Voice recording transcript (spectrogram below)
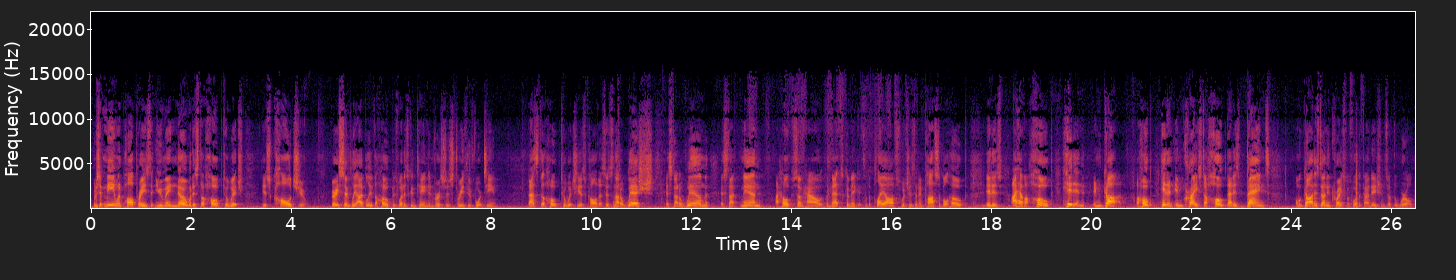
what does it mean when Paul prays that you may know what is the hope to which he has called you? Very simply, I believe the hope is what is contained in verses 3 through 14. That's the hope to which He has called us. It's not a wish. It's not a whim. It's not, man, I hope somehow the Mets can make it to the playoffs, which is an impossible hope. It is, I have a hope hidden in God, a hope hidden in Christ, a hope that is banked on what God has done in Christ before the foundations of the world.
